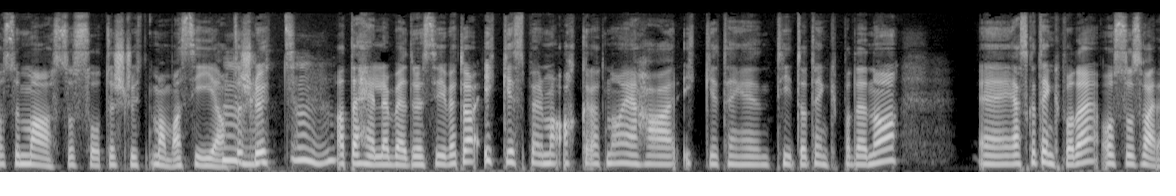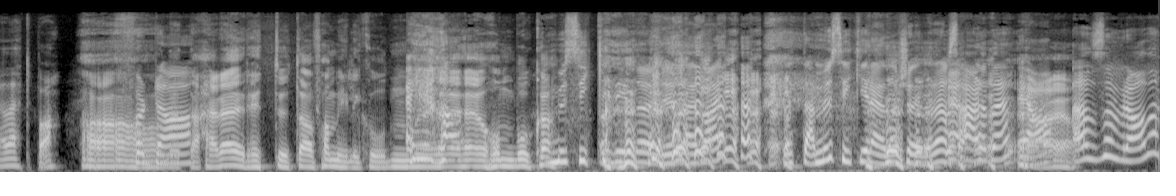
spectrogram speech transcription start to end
og så mase, og så til slutt mamma sier ja til slutt. At det er heller bedre å si vet du hva, ikke spør meg akkurat nå, jeg har ikke tid til å tenke på det nå. Eh, Jeg skal tenke på det, og så svarer jeg det etterpå. Ah, For da- Dette her er rett ut av familiekoden-håndboka. Musikk i dine ører, Reidar. Dette er musikk i Reidar ører, altså. Er det det? Ja, ja. Altså, så bra, da.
